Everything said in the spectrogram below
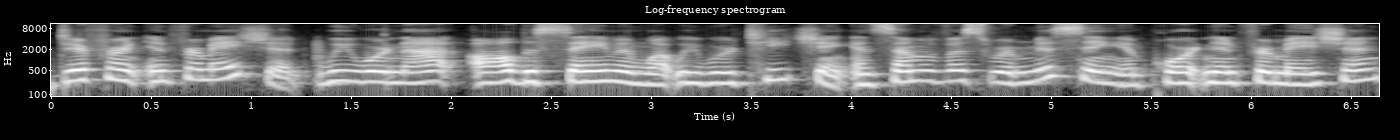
different information. We were not all the same in what we were teaching, and some of us were missing important information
